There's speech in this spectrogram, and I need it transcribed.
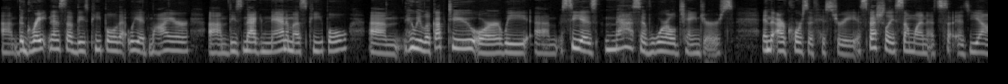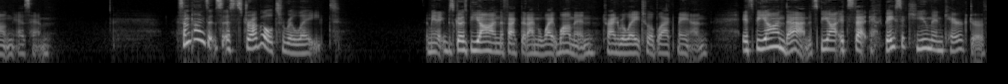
um, the greatness of these people that we admire, um, these magnanimous people um, who we look up to or we um, see as massive world changers, in our course of history, especially someone as, as young as him. Sometimes it's a struggle to relate. I mean, it goes beyond the fact that I'm a white woman trying to relate to a black man. It's beyond that. It's beyond it's that basic human character of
